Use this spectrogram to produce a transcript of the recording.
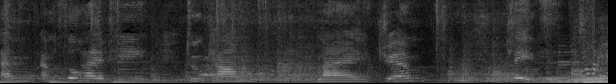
I'm, I'm so happy to come my dream place.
